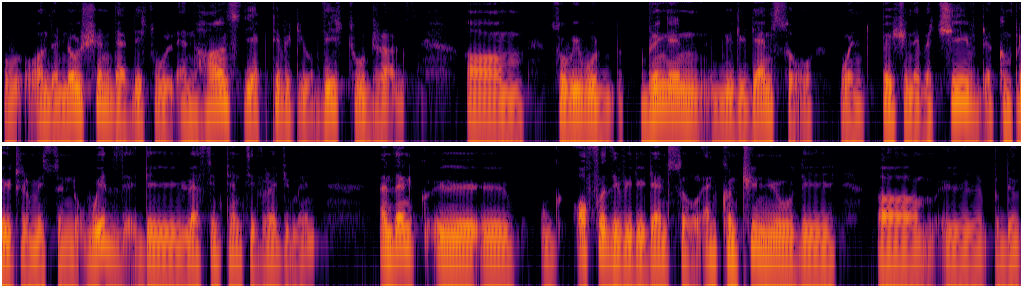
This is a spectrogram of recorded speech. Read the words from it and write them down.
on the notion that this will enhance the activity of these two drugs. Um, so we would bring in vididencel when patients have achieved a complete remission with the less intensive regimen, and then uh, uh, offer the vididencel and continue the um, uh, the,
